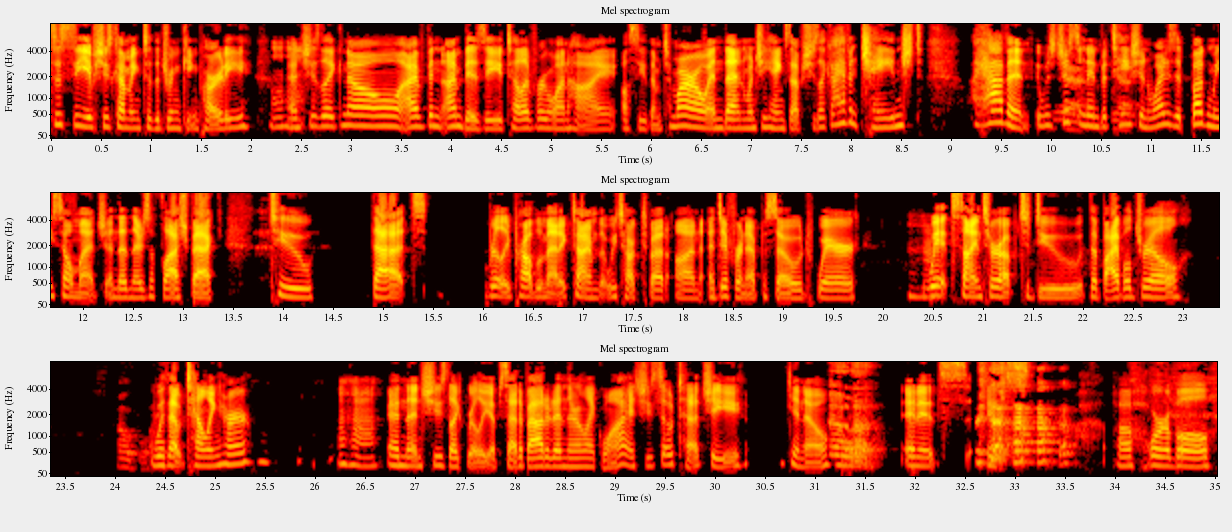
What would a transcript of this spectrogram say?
to see if she's coming to the drinking party, Mhm. and she's like, "No, I've been. I'm busy. Tell everyone hi. I'll see them tomorrow." And then when she hangs up, she's like, "I haven't changed. I haven't. It was just Yeah, an yeah. invitation. Why does it bug me so much?" And then there's a flashback to that really problematic time that we talked about on a different episode where Mhm. Whit signs her up to do the Bible drill Oh boy. without telling her. Mhm. And then she's like really upset about it. And they're like, why? She's so touchy, you know? Ugh. And it's, it's a horrible.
